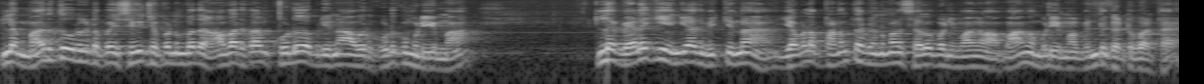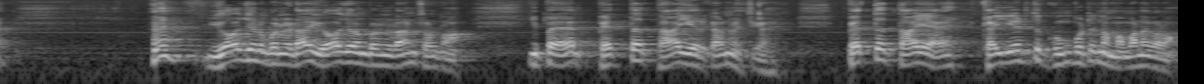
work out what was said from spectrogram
இல்லை மருத்துவர்கிட்ட போய் சிகிச்சை பண்ணும்போது அவர் தான் கொடு அப்படின்னா அவர் கொடுக்க முடியுமா? இல்லை விலைக்கு எங்கேயாவது விற்கினா எவ்வளோ பணத்தை வேணுமானு செலவு பண்ணி வாங்கலாம். வாங்க முடியுமா விந்து கட்டுப்பாட்டை? ஆ? யோஜனை பண்ணுடா யோஜனை பண்ணுடான்னு சொல்கிறோம் இப்போ பெத்த தாய் இருக்கான்னு வச்சுக்க. பெத்த தாயை கையெடுத்து கும்பிட்டு நம்ம வணங்குறோம்.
